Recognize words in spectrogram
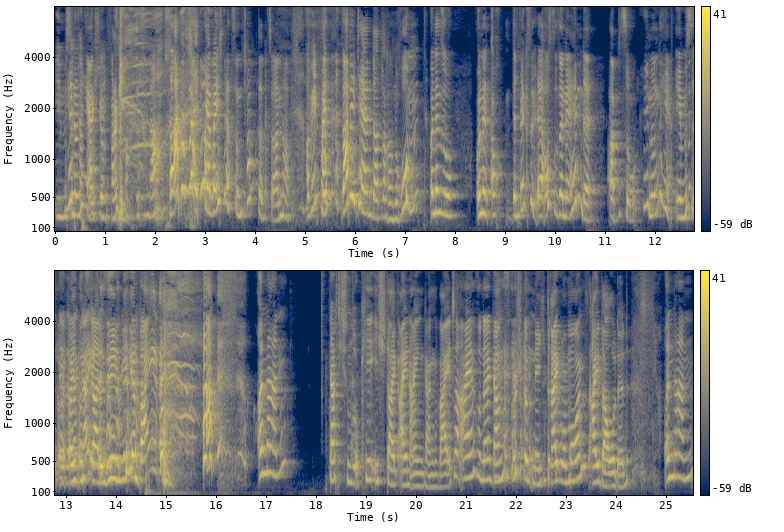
Müsst hin und her gefangen. das nach. ja, weil ich gerade so einen Top dazu anhabe. Auf jeden Fall wabbelt er da dran rum und dann so, und dann auch, dann wechselt er auch so seine Hände ab, so hin und her. Ihr müsstet Ja, euch uns gerade sehen, wie wir beide. und dann dachte ich schon so, okay, ich steige einen Eingang weiter ein, so ne, ganz bestimmt nicht. Drei Uhr morgens, I doubt it. Und dann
